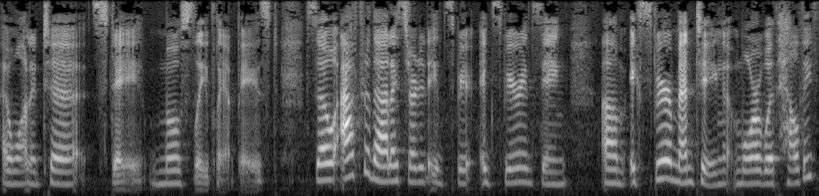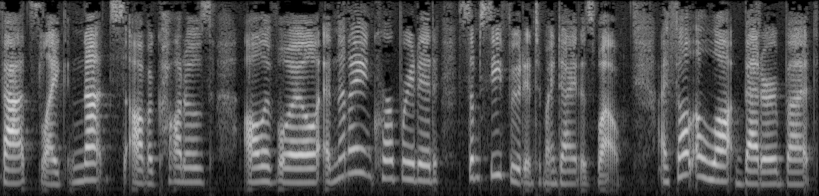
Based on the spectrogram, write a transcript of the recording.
I wanted to stay mostly plant based. So after that, I started exper- experiencing um, experimenting more with healthy fats like nuts, avocados, olive oil, and then I incorporated some seafood into my diet as well. I felt a lot better, but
